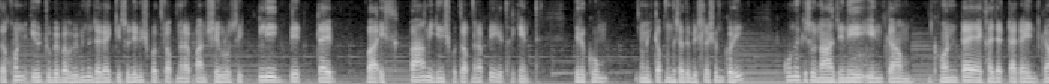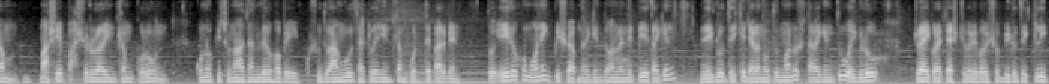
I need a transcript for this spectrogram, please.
তখন ইউটিউবে বা বিভিন্ন জায়গায় কিছু জিনিসপত্র আপনারা পান, সেগুলো হচ্ছে ক্লিক বেট টাইপ বা স্পামি জিনিসপত্র আপনারা পেয়ে থাকেন। যেরকম আমি একটু আপনাদের সাথে বিশ্লেষণ করি, কোনো কিছু না জেনে ইনকাম ঘন্টায় এক হাজার টাকা ইনকাম মাসে পাঁচশো ডলার ইনকাম করুন, কোনো কিছু না জানলেও হবে, শুধু আঙ্গুল থাকলে ইনকাম করতে পারবেন। তো এইরকম অনেক বিষয় আপনারা কিন্তু অনলাইনে পেয়ে থাকেন। যেগুলো দেখে যারা নতুন মানুষ, তারা কিন্তু ওইগুলো ট্রাই করার চেষ্টা করে বা ওইসব ভিডিওতে ক্লিক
